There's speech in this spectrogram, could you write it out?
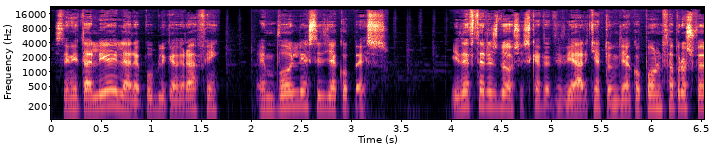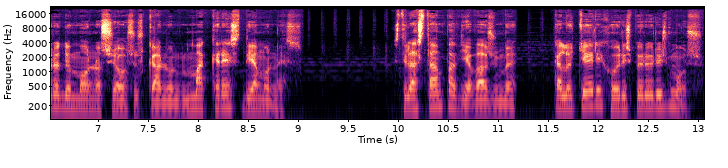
Στην Ιταλία, η Λα Ρεπούμπλικα γράφει εμβόλια στις διακοπές. Οι δεύτερες δόσεις κατά τη διάρκεια των διακοπών θα προσφέρονται μόνο σε όσους κάνουν μακρές διαμονές. Στη Λαστάμπα διαβάζουμε Καλοκαίρι χωρίς περιορισμούς.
